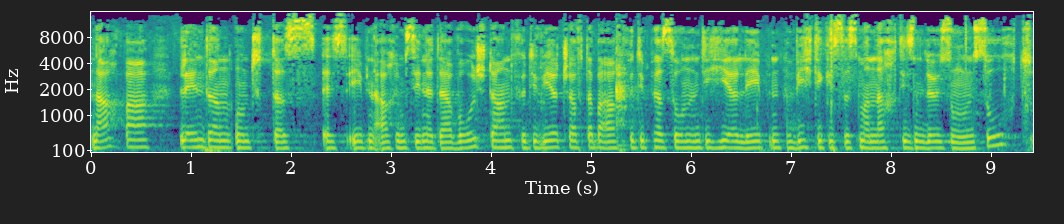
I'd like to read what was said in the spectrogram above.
Nachbarländern und dass es eben auch im Sinne der Wohlstand für die Wirtschaft, aber auch für die Personen, die hier leben, wichtig ist, dass man nach diesen Lösungen sucht.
